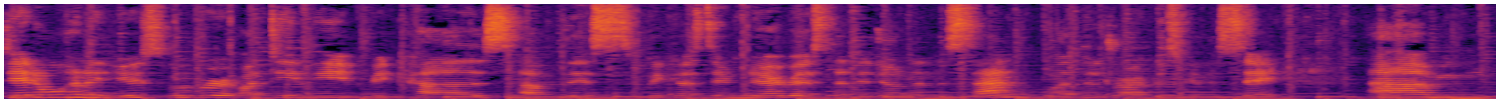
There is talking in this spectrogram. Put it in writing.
they don't want to use Uber or Didi because of this, because they're nervous that they don't understand what the driver is going to say. Um,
